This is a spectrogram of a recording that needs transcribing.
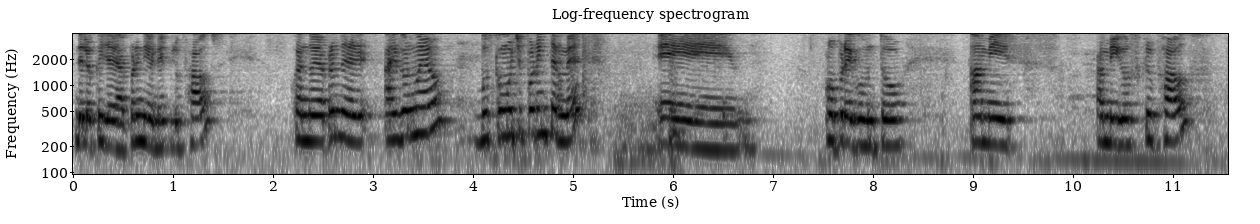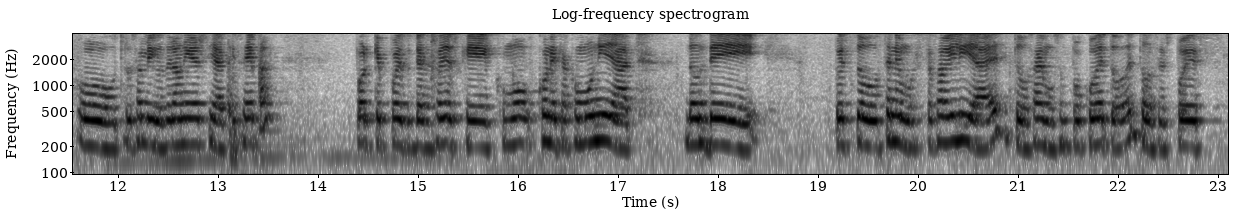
de lo que ya había aprendido en el Clubhouse. Cuando voy a aprender algo nuevo, busco mucho por internet eh, o pregunto a mis amigos Clubhouse o otros amigos de la universidad que sepan, porque pues gracias a Dios que como con esa comunidad donde pues todos tenemos estas habilidades y todos sabemos un poco de todo, entonces pues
